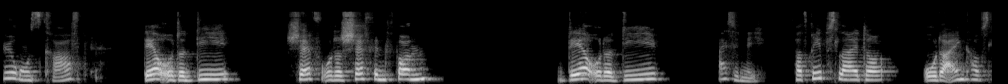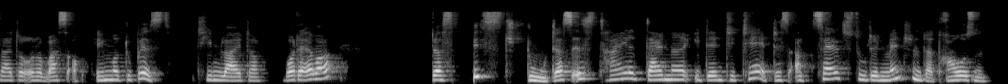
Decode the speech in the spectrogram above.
Führungskraft, der oder die Chef oder Chefin von, der oder die, weiß ich nicht, Vertriebsleiter oder Einkaufsleiter oder was auch immer du bist, Teamleiter, whatever. das bist du, das ist Teil deiner Identität, das erzählst du den Menschen da draußen.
